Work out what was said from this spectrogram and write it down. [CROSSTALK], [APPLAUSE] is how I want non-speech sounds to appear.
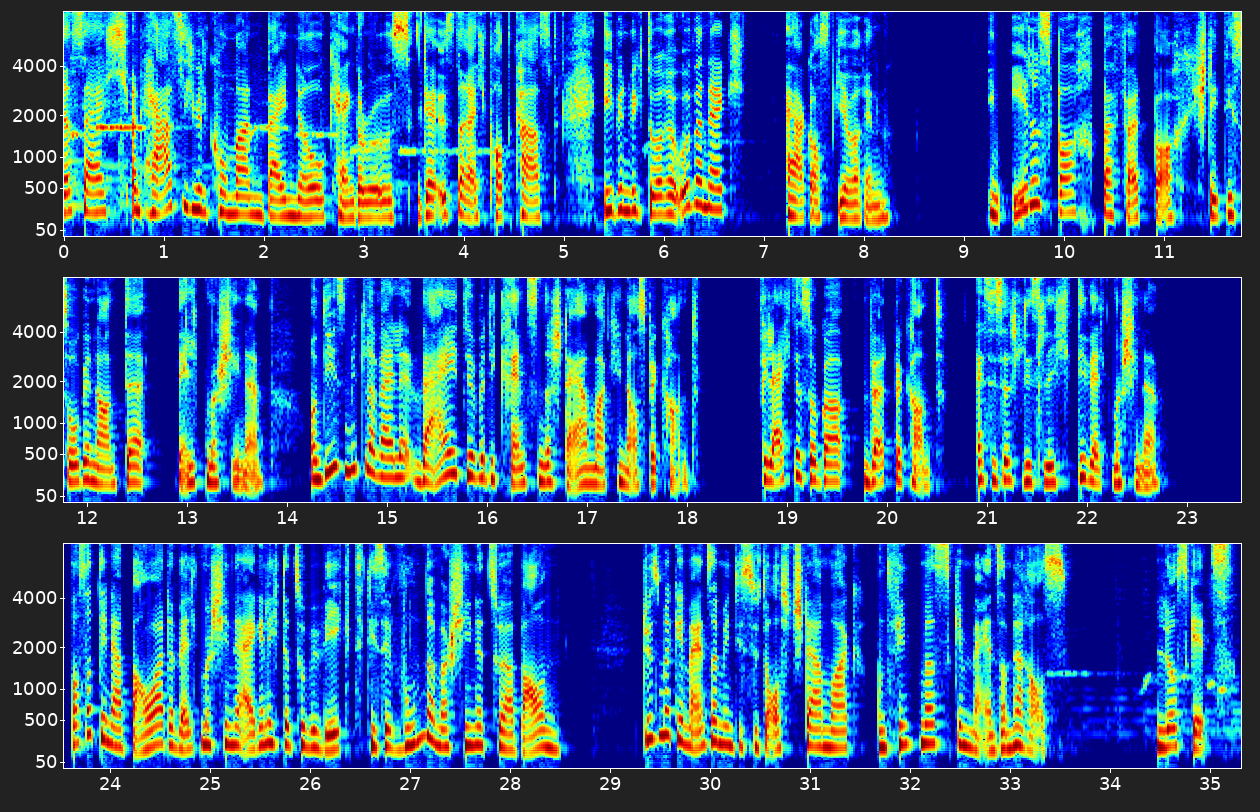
Grüß euch und herzlich willkommen bei No Kangaroos, der Österreich-Podcast. Ich bin Viktoria Urbanek, eure Gastgeberin. In Edelsbach bei Feldbach steht die sogenannte Weltmaschine und die ist mittlerweile weit über die Grenzen der Steiermark hinaus bekannt. Vielleicht ist sogar weltbekannt. Es ist ja schließlich die Weltmaschine. Was hat den Erbauer der Weltmaschine eigentlich dazu bewegt, diese Wundermaschine zu erbauen? Düsen wir gemeinsam in die Südoststeiermark und finden wir es gemeinsam heraus. Los geht's!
